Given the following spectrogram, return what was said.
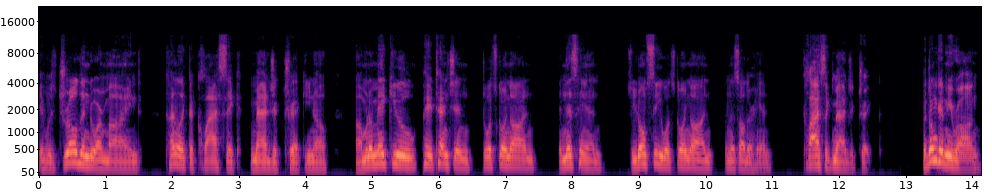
it was drilled into our mind kind of like the classic magic trick, you know. I'm going to make you pay attention to what's going on in this hand so you don't see what's going on in this other hand. Classic magic trick. But don't get me wrong,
